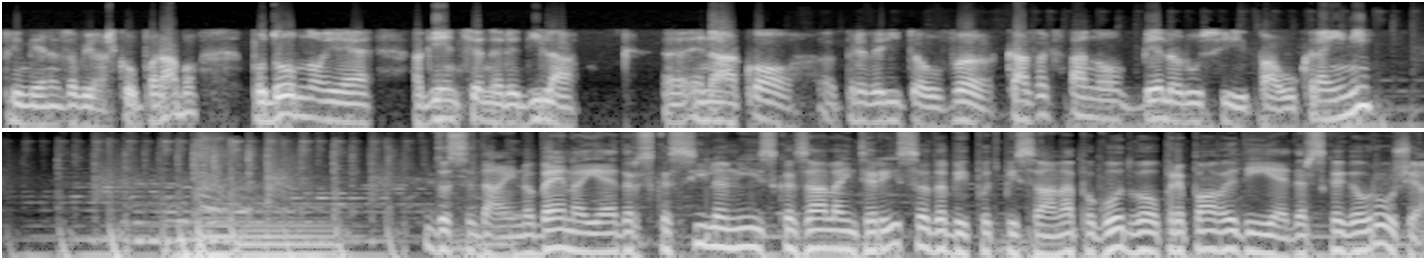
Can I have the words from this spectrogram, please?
primeren za vojaško uporabo. Podobno je agencija naredila enako preveritev v Kazahstanu, Belorusiji pa v Ukrajini. Do sedaj nobena jedrska sila ni izkazala interesa, da bi podpisala pogodbo o prepovedi jedrskega orožja.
